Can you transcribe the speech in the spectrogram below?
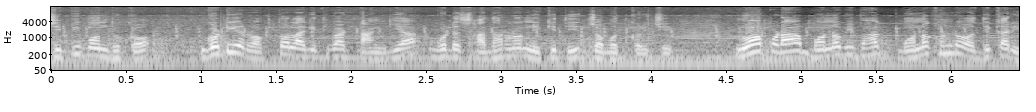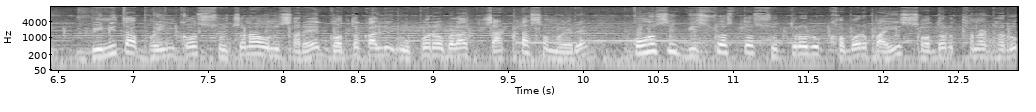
জিপি বন্ধুক গোটেই ৰক্ত লাগি টাঙিয়া গোটেই সাধাৰণ নিকিতি জবত কৰিছে ନୂଆପଡ଼ା ବନ ବିଭାଗ ବନଖଣ୍ଡ ଅଧିକାରୀ ବିନିତା ଭୋଇଙ୍କ ସୂଚନା ଅନୁସାରେ ଗତକାଲି ଉପରବେଳା ଚାରିଟା ସମୟରେ କୌଣସି ବିଶ୍ୱସ୍ତ ସୂତ୍ରରୁ ଖବର ପାଇ ସଦର ଥାନାଠାରୁ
